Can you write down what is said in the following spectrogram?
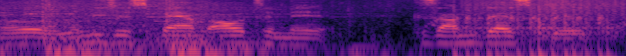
Oh, let me just spam ultimate, because I'm desperate.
